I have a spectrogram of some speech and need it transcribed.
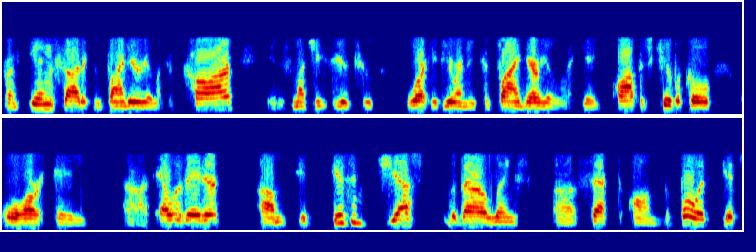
from inside a confined area like a car. It is much easier to work if you're in a confined area like a office cubicle or a uh, elevator. Um, it isn't just the barrel length effect on the bullet, it's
